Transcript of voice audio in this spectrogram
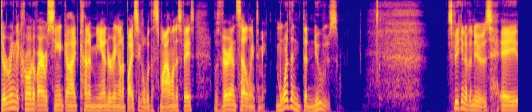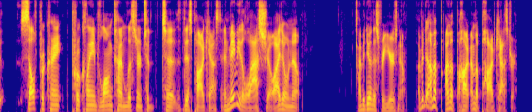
during the coronavirus, seeing a guy kind of meandering on a bicycle with a smile on his face was very unsettling to me, more than the news. Speaking of the news, a self proclaimed longtime listener to, to this podcast, and maybe the last show, I don't know. I've been doing this for years now. I've been, I'm a, I'm a, I'm a podcaster.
